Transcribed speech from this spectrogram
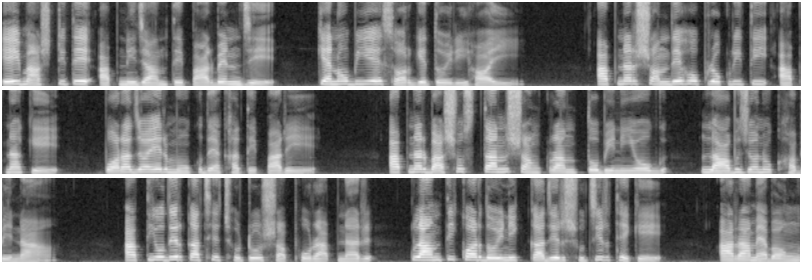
এই মাসটিতে আপনি জানতে পারবেন যে কেন বিয়ে স্বর্গে তৈরি হয়। আপনার সন্দেহ প্রকৃতি আপনাকে পরাজয়ের মুখ দেখাতে পারে। আপনার বাসস্থান সংক্রান্ত বিনিয়োগ লাভজনক হবে না। আত্মীয়দের কাছে ছোট সফর আপনার ক্লান্তিকর দৈনিক কাজের সূচির থেকে আরাম এবং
